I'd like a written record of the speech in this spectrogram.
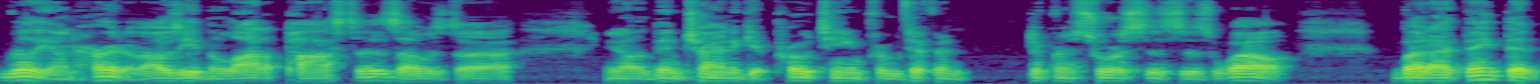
really unheard of. I was eating a lot of pastas. I was, uh, you know, then trying to get protein from different different sources as well. But I think that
